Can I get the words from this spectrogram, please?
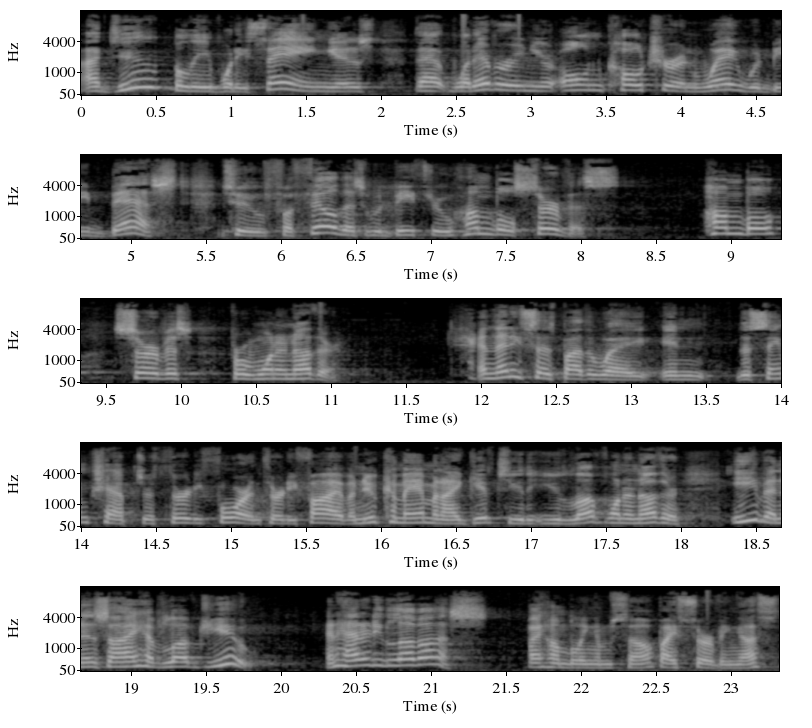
I do believe what he's saying is that whatever in your own culture and way would be best to fulfill this would be through humble service. Humble service for one another. And then he says, by the way, in the same chapter 34 and 35, a new commandment I give to you that you love one another, even as I have loved you. And how did he love us? by humbling himself, by serving us,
